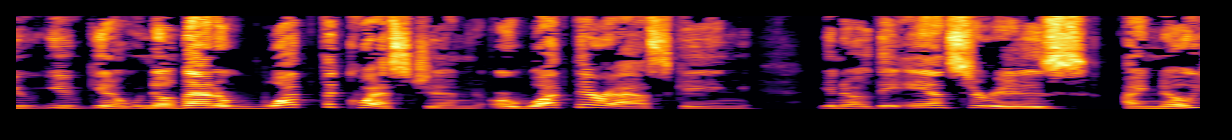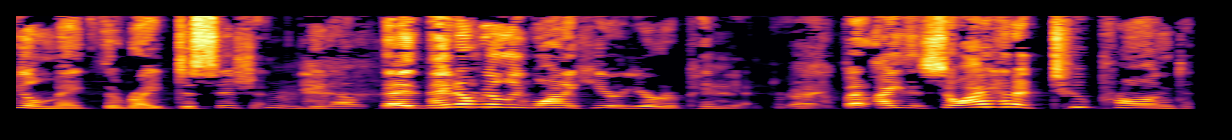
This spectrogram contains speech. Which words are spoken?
you you you know, no matter what the question or what they're asking, you know, the answer is I know you'll make the right decision. You know, they they don't really want to hear your opinion. Right. But I so I had a two pronged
